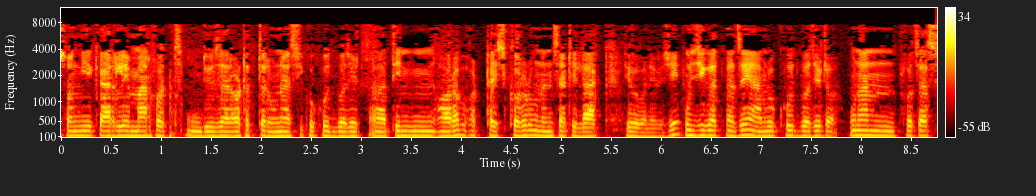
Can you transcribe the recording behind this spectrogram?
संघीय कार्यालय मार्फत दुई हजार अठहत्तर उनासीको खुद बजेट तीन अरब अठाइस करोड़ उनासाठी लाख थियो भनेपछि पुँजीगतमा चाहिँ हाम्रो खुद बजेट उना पचास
